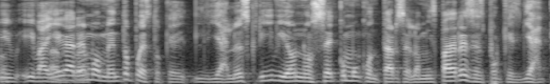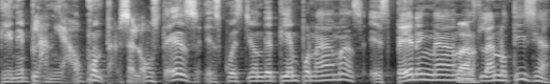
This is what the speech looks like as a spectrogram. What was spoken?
y, va a llegar el momento, puesto que ya lo escribió, no sé cómo contárselo a mis padres, es porque ya tiene planeado contárselo a ustedes. Es cuestión de tiempo nada más. Esperen nada más la noticia.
